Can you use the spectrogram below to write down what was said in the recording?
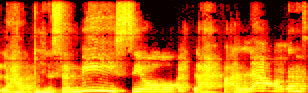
los actos de servicio, las palabras,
